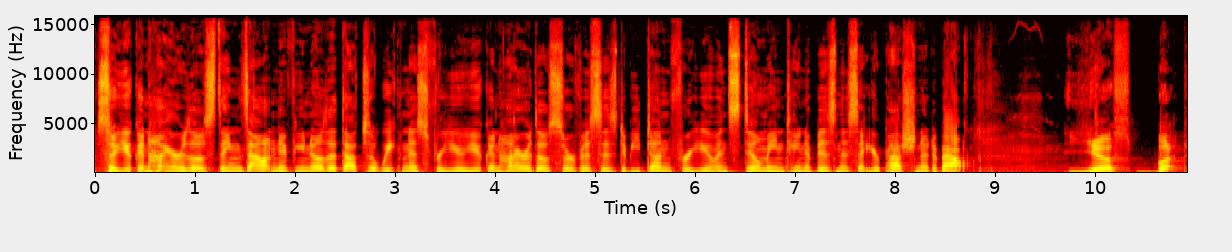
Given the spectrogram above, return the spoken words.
So you can hire those things out. And if you know that that's a weakness for you, you can hire those services to be done for you and still maintain a business that you're passionate about. Yes, but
